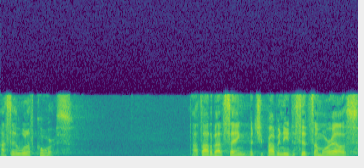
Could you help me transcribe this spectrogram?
I said, Well, of course. I thought about saying, But you probably need to sit somewhere else.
